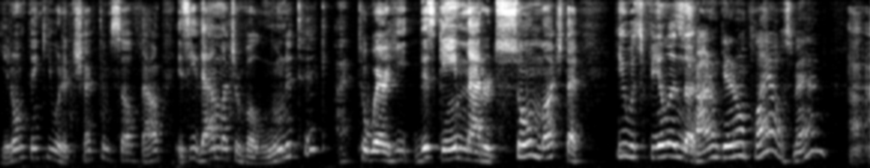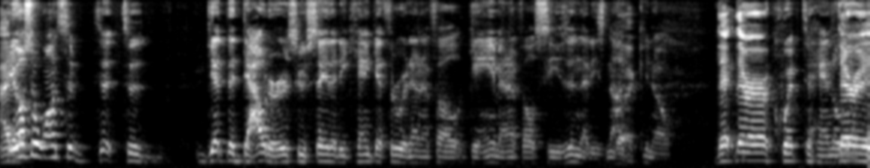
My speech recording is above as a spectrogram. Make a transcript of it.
you don't think he would have checked himself out? Is he that much of a lunatic to where he this game mattered so much that he was feeling the Trying to get in playoffs, man. I he also wants to, to, to get the doubters who say that he can't get through an NFL game, NFL season, that he's not, Look. you know, there, there are equipped to handle There is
